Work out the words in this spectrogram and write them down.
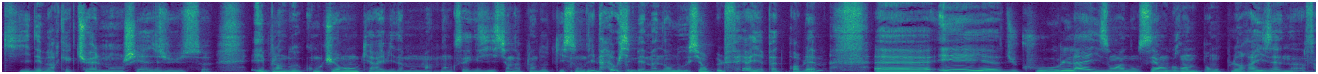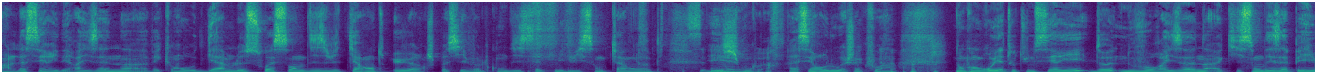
qui débarquent actuellement chez Asus et plein de concurrents, car évidemment maintenant que ça existe, il y en a plein d'autres qui se sont dit bah oui, mais maintenant nous aussi on peut le faire, il n'y a pas de problème. Euh, et euh, du coup là ils ont annoncé en grande pompe le Ryzen, enfin la série des Ryzen avec en haut de gamme le 7840U. Alors je sais pas s'ils veulent qu'on dise 7840 et je quoi. assez relou à chaque fois. Hein. Donc en gros il y a toute une série de nouveaux Ryzen qui sont des APU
